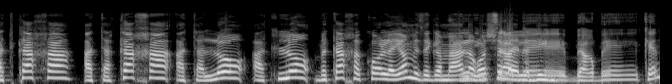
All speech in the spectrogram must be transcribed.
את ככה, אתה ככה, אתה לא, את לא, וככה כל היום, וזה גם מעל הראש של הילדים. בהרבה, כן,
